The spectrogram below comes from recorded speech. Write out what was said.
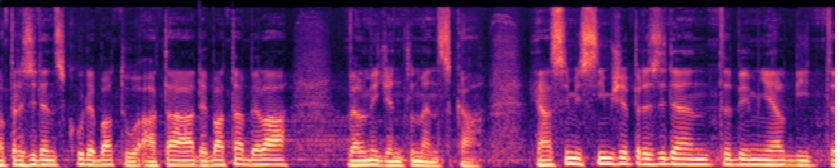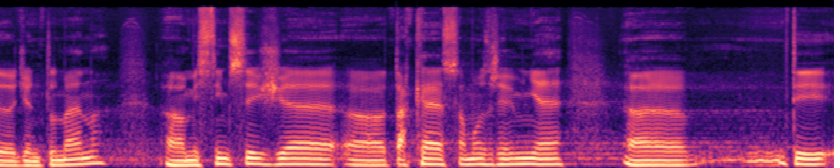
eh, prezidentskou debatu a ta debata byla velmi gentlemanská. Já si myslím, že prezident by měl být eh, gentleman. Eh, myslím si, že také samozřejmě ty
